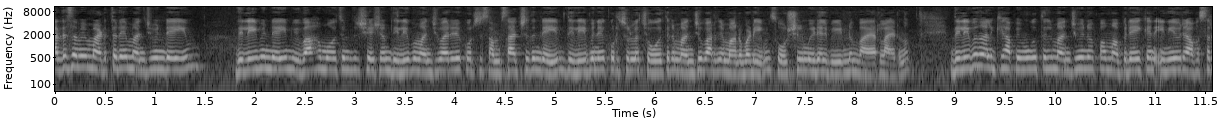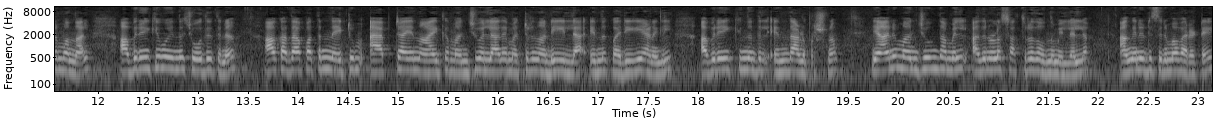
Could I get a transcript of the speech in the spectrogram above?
അതേസമയം അടുത്തിടെ മഞ്ജുവിന്റെയും ദിലീപിന്റെയും വിവാഹമോചനത്തിന് ശേഷം ദിലീപ് മഞ്ജു വാര്യരെ കുറിച്ച് സംസാരിച്ചതിന്റെയും ദിലീപിനെ കുറിച്ചുള്ള ചോദ്യത്തിന് മഞ്ജു പറഞ്ഞ മറുപടിയും സോഷ്യൽ മീഡിയയിൽ വീണ്ടും വൈറലായിരുന്നു. ദിലീപ് നൽകിയ അഭിമുഖത്തിൽ മഞ്ജുവിനൊപ്പം അഭിനയിക്കാൻ ഇനിയൊരു അവസരം വന്നാൽ അഭിനയിക്കുമോ എന്ന ചോദ്യത്തിന് ആ കഥാപാത്രം ഏറ്റവും ആപ്റ്റായ നായിക മഞ്ജു അല്ലാതെ മറ്റൊരു നടിയില്ല എന്ന് വരികയാണെങ്കിൽ അഭിനയിക്കുന്നതിൽ എന്താണ് പ്രശ്നം? ഞാനും മഞ്ജുവും തമ്മിൽ അതിനുള്ള ശത്രുത ഒന്നുമില്ലല്ലോ അങ്ങനെ ഒരു സിനിമ വരട്ടെ.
